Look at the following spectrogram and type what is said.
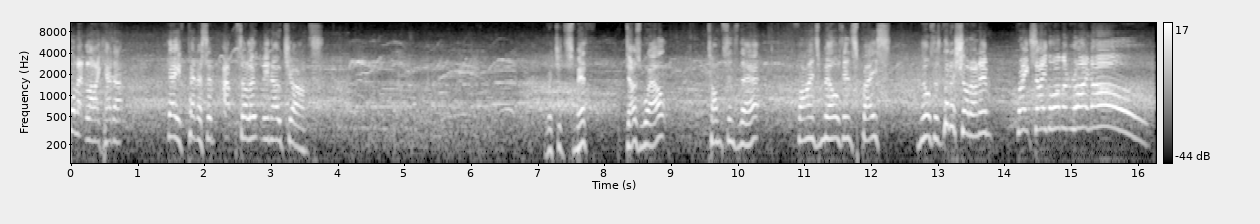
bullet-like header gave Petterson absolutely no chance. Richard Smith does well. Thompson's there, finds Mills in space. Mills has got a shot on him. Great save, Ormondroyd. Oh!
